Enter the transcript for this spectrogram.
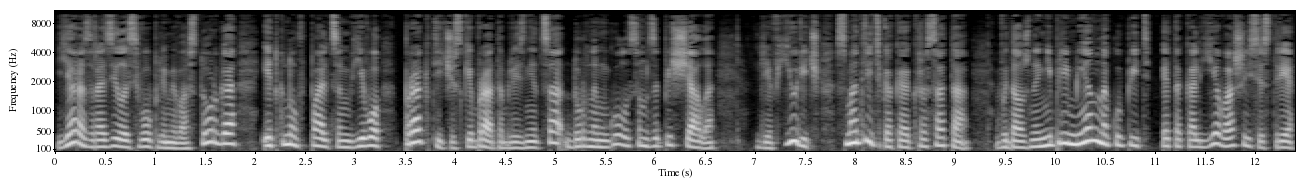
я разразилась воплями восторга и, ткнув пальцем в его практически брата-близнеца, дурным голосом запищала. «Лев Юрьевич, смотрите, какая красота! Вы должны непременно купить это колье вашей сестре,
